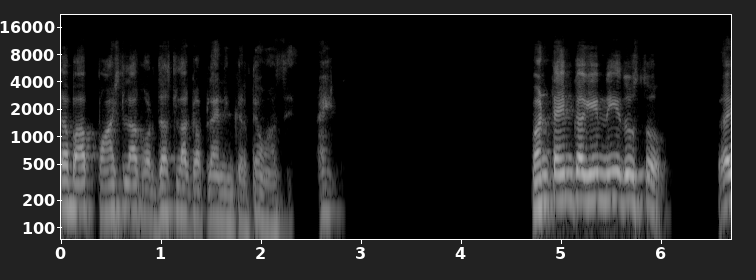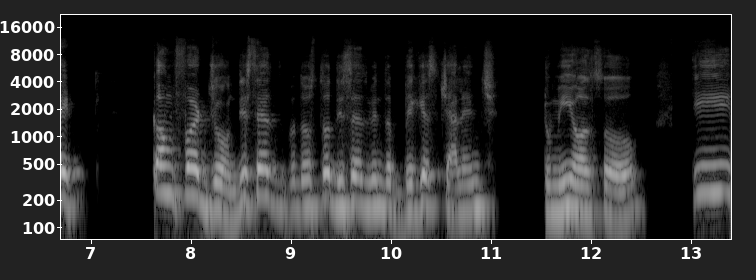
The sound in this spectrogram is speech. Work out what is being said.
तब आप पाँच लाख और दस लाख का प्लानिंग करते हो वहाँ से, राइट? वन टाइम का गेम नहीं है दोस्तों, right? Comfort zone this is दोस्तों this has been the biggest challenge to me also कि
